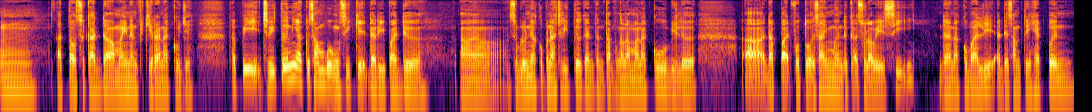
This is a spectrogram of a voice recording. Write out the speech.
Hmm atau sekadar mainan fikiran aku je. Tapi cerita ni aku sambung sikit daripada uh, sebelum ni aku pernah ceritakan tentang pengalaman aku bila uh, dapat foto assignment dekat Sulawesi dan aku balik ada something happen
